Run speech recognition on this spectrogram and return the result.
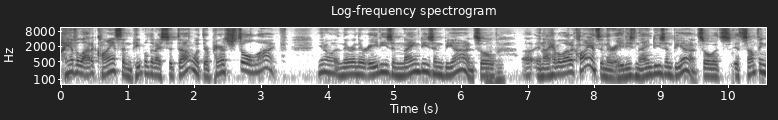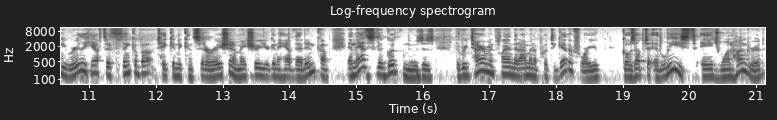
I have a lot of clients and people that I sit down with, their parents are still alive, you know, and they're in their 80s and 90s and beyond. So, mm-hmm. uh, and I have a lot of clients in their 80s, 90s, and beyond. So it's it's something you really have to think about, take into consideration, and make sure you're going to have that income. And that's the good news is the retirement plan that I'm going to put together for you goes up to at least age 100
